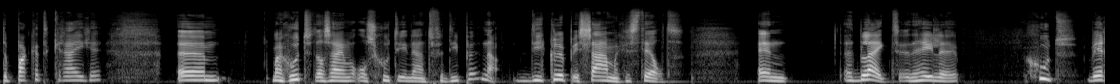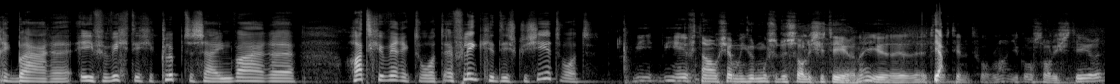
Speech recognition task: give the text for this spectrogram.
te pakken te krijgen. Um, maar goed, daar zijn we ons goed in aan het verdiepen. Nou, die club is samengesteld en het blijkt een hele goed werkbare, evenwichtige club te zijn waar uh, hard gewerkt wordt en flink gediscussieerd wordt. Wie, wie heeft nou, zeg maar, jullie moesten dus solliciteren, hè? Je, eh, het ja. heeft in het voorbelang, je kon solliciteren.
